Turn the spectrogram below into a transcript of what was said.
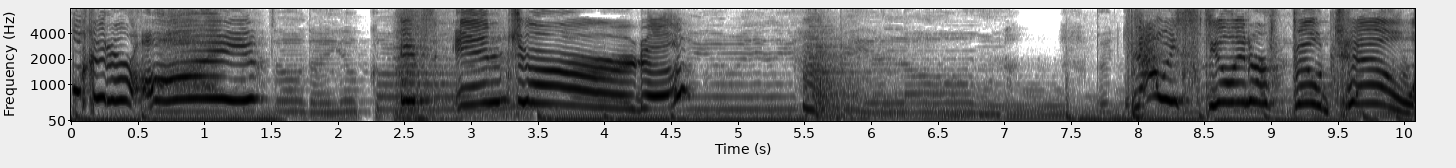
Look at her eye! It's injured! Hmm. Now he's stealing her food too!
